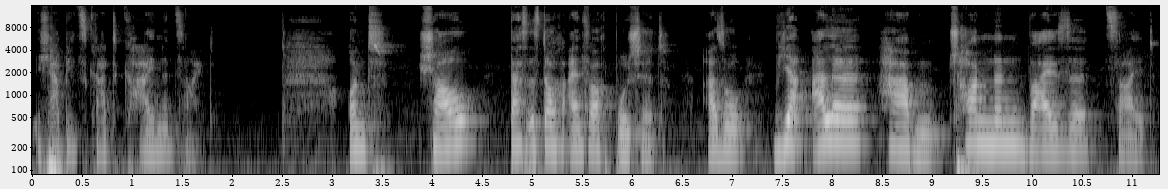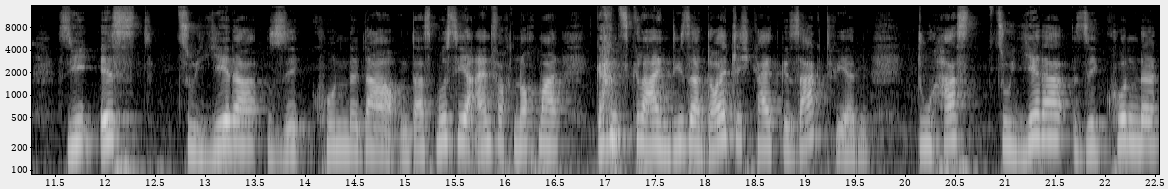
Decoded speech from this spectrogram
ich habe jetzt gerade keine Zeit. Und schau, das ist doch einfach Bullshit. Also wir alle haben tonnenweise Zeit. Sie ist zu jeder Sekunde da. Und das muss hier einfach nochmal ganz klar in dieser Deutlichkeit gesagt werden. Du hast zu jeder Sekunde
